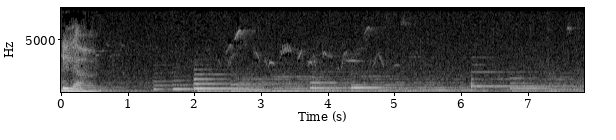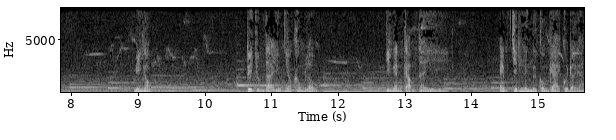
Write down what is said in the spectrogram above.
Đây là Mỹ Ngọc, Tuy chúng ta yêu nhau không lâu, Nhưng anh cảm thấy Em chính là người con gái của đời anh.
